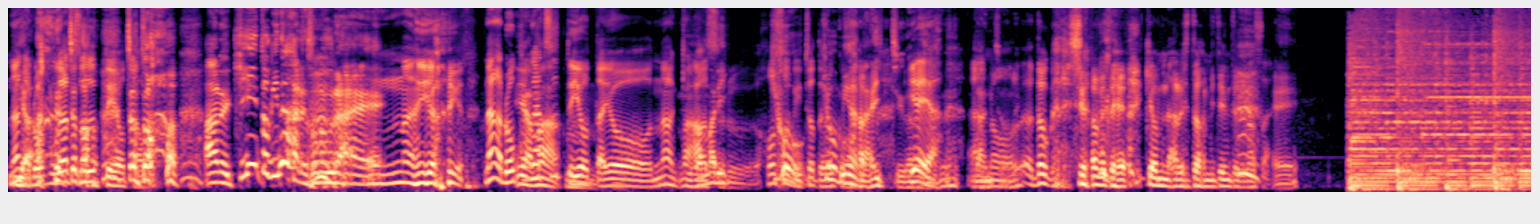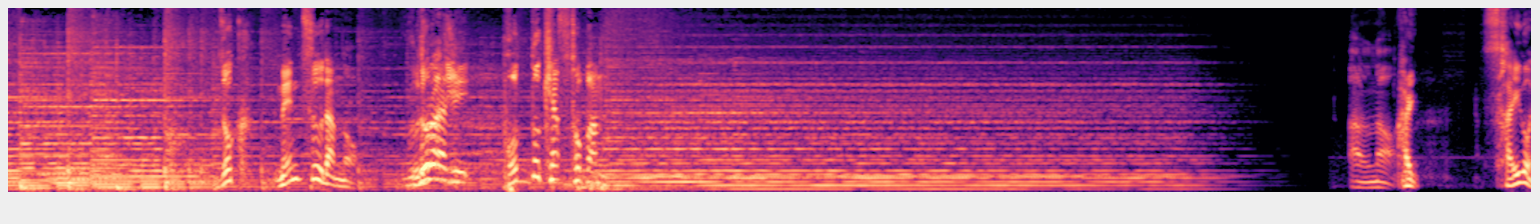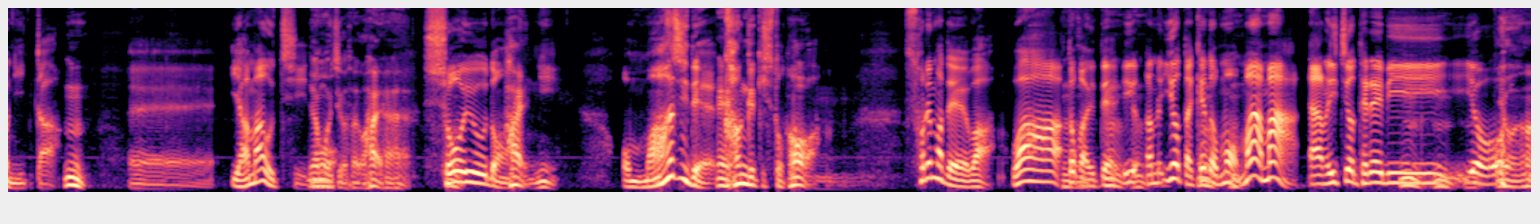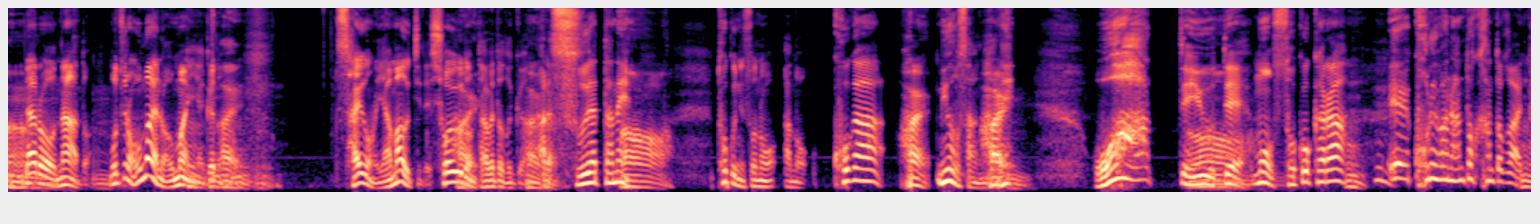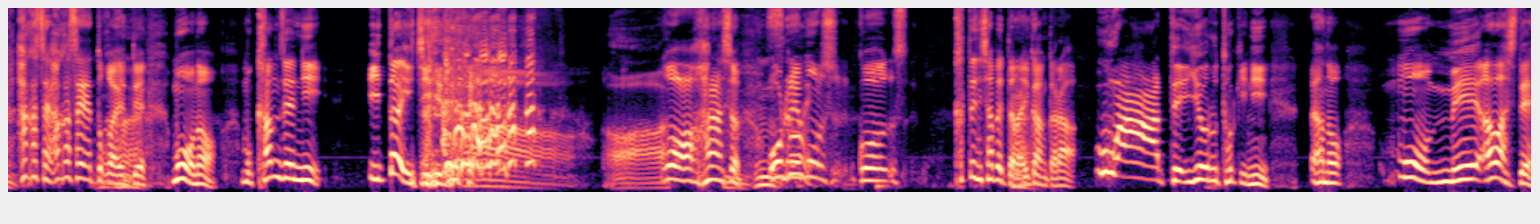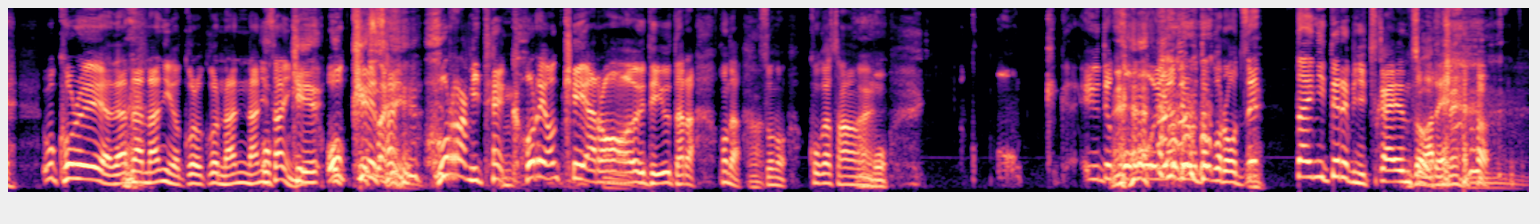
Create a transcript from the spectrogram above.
なんかいや6月って言ったちょっとわあのね聞いときなはれそのぐらい。ないやいやなんか6いやまあ月って言ったような気まああんまりがする、放送日ちょっと興味はないっていういやいやあのどっかで調べて 興味のある人は見てみてください。え続メンツー団のウドラジポッドキャスト版。あのなーはい最後に言った、うん。えー山内山の内が最後。はいはいはい。醤油うどんはい。に、おマジで感激しとったわ。それまでは「わー」とか言って、いあの言おったけども、まあまああの一応テレビ用だろうなと。もちろんうまいのはうまいんやけど、はい最後の山内で醤油うどん食べた時は、はい。はいあれ素やったね、あ特にそのあの古賀はい。美穂さんがね、はい。わーって言うてもうそこから「えーこれはなんとかかんとか、博士博士!」とか言って、もうのもう完全に1対1で。も う話しとる俺もしこう勝手に喋ったらいかんから「うわ!」って言おる時にあのもう目合わして「もうこれやなな何がこれこれ何何サイン？オッケーサイン。ほら見てこれオッケーやろ」って言うたらほなその古賀さんも「オッケー」言うてこうやってるところを 絶対にテレビに使えんぞあれ。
